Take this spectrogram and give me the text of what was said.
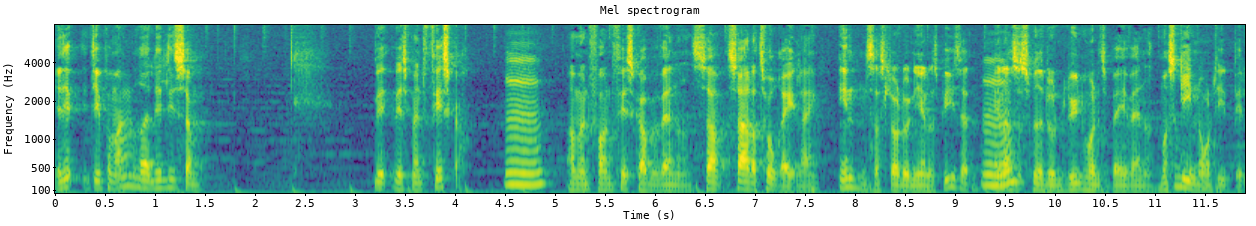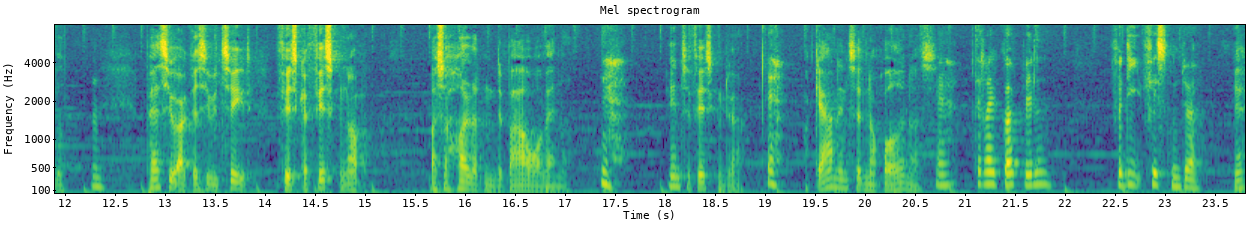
Ja, det, det er på mange måder lidt ligesom, hvis man fisker, mm. og man får en fisk op i vandet, så, så er der to regler. Ikke? Enten så slår du den ihjel og spiser den, mm. eller så smider du den lynhurtigt tilbage i vandet. Måske mm. når lige et billede. Mm. Passiv aggressivitet fisker fisken op, og så holder den det bare over vandet. Ja. Indtil fisken dør. Ja. Og gerne indtil den er råden også. Ja, det er et rigtig godt billede. Fordi fisken dør. Ja.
